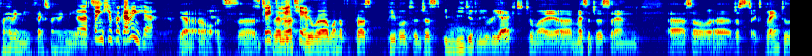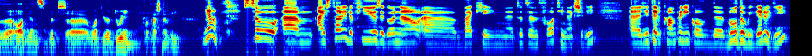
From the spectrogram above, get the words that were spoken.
for having me. Thanks for having me. No, thank you for coming here. Yeah, oh, it's, uh, it's, it's great to meet you. You were one of the first people to just immediately react to my uh, messages and uh, so uh, just explain to the audience a bit what you're doing professionally Yeah. So um, I started a few years ago now, uh, back in uh, 2014 actually, a little company called Bordeaux with Elodie.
